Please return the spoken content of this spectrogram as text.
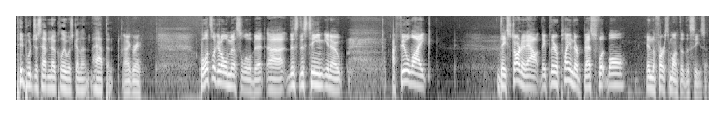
people just have no clue what's going to happen. I agree. Well, let's look at Ole Miss a little bit. Uh, this this team, you know, I feel like they started out they they were playing their best football in the first month of the season,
